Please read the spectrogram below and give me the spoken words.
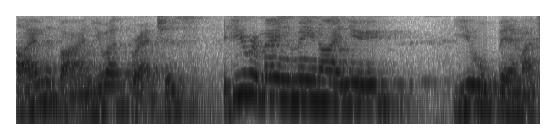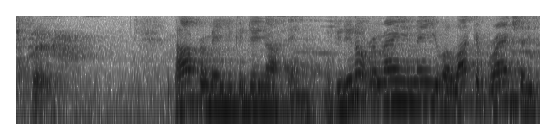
I am the vine, you are the branches. If you remain in me and I in you, you will bear much fruit. Apart from me, you can do nothing. If you do not remain in me, you are like a branch that is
